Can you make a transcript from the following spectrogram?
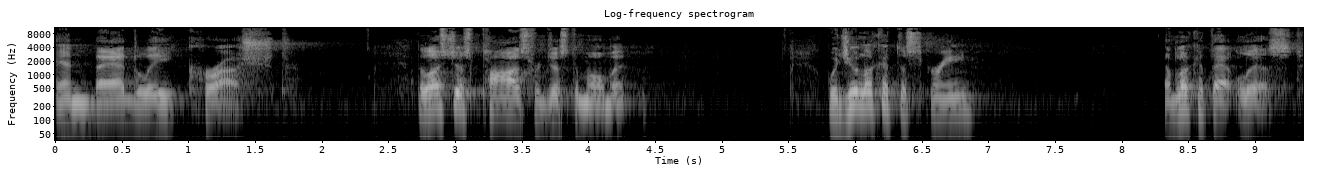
and badly crushed. Now let's just pause for just a moment would you look at the screen and look at that list?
